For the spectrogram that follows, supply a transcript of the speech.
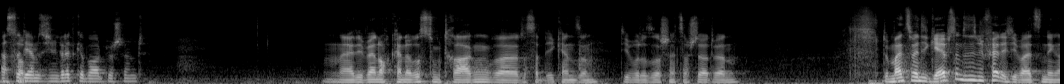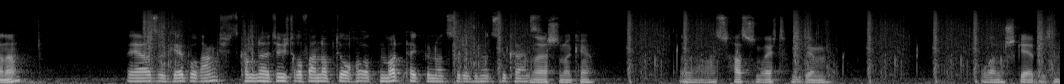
Achso, die haben sich ein Bett gebaut, bestimmt. Naja, die werden auch keine Rüstung tragen, weil das hat eh keinen Sinn. Die würde so schnell zerstört werden. Du meinst, wenn die gelb sind, sind die fertig, die Weizendinger, ne? Ja, so gelb-orange. Es kommt natürlich drauf an, ob du auch irgendein Modpack benutzt oder benutzt du keins. Naja, schon okay. Also, hast, hast schon recht mit dem orange-gelblichen.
